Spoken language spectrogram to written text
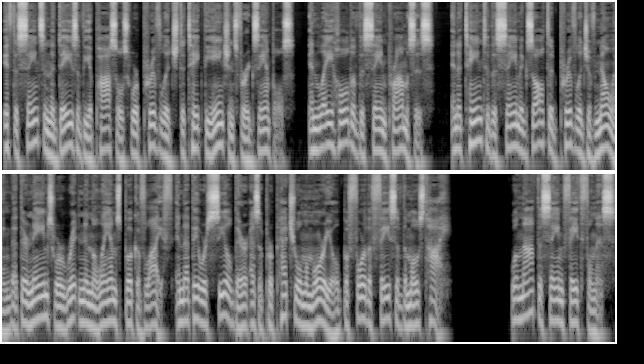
If the saints in the days of the apostles were privileged to take the ancients for examples, and lay hold of the same promises, and attain to the same exalted privilege of knowing that their names were written in the Lamb's book of life and that they were sealed there as a perpetual memorial before the face of the Most High. Will not the same faithfulness,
